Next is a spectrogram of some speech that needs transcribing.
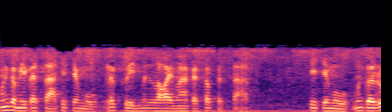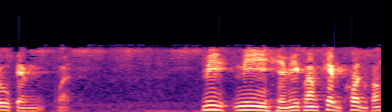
มันก็มีประสาทที่จมูก แล้วกลิ่นมันลอยมากระทบประสาทที่จมูก มันก็รู้เพียงว่ามีมีเห็นมีความเข้มข้นของ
